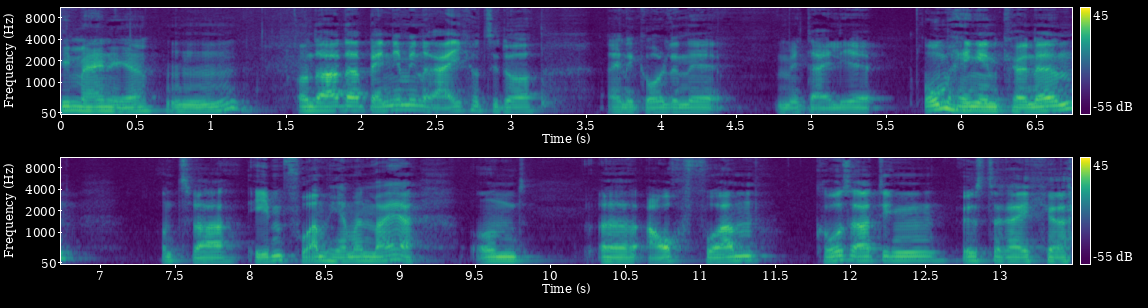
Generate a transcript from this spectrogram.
Die meine, ja. Und auch der Benjamin Reich hat sich da eine goldene Medaille umhängen können. Und zwar eben vorm Hermann Mayer. Und äh, auch vorm großartigen Österreicher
